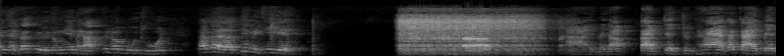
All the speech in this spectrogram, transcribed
M เนี่ยก็คือตรงนี้นะครับขึ้นว่าบลูทูธ ถ้าเกิดเราจิ้มอีกทีอ่าเห็นไหมครับ87.5ก็กลายเป็น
